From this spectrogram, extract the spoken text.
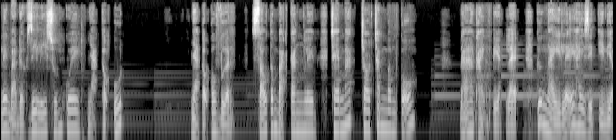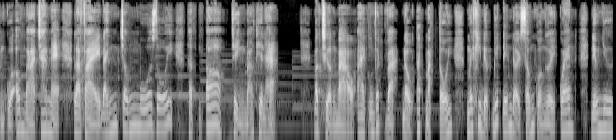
nên bà được di lý xuống quê nhà cậu út. Nhà cậu có vườn, sáu tấm bạt căng lên, che mát cho trăm mâm cỗ. Đã thành tiền lệ, cứ ngày lễ hay dịp kỷ niệm của ông bà cha mẹ là phải đánh trống múa rối thật to trình báo thiên hạ. Bác trưởng bảo ai cũng vất vả đầu tắt mặt tối mấy khi được biết đến đời sống của người quen nếu như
